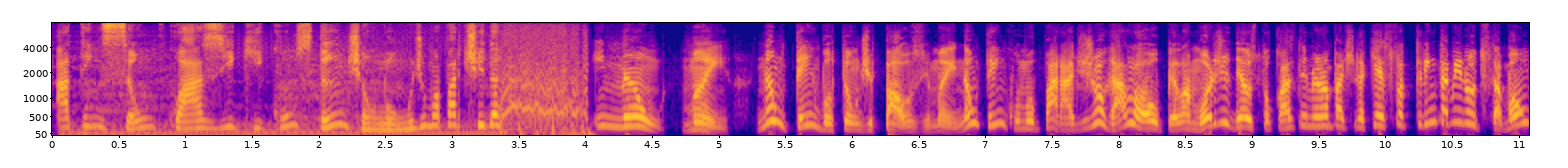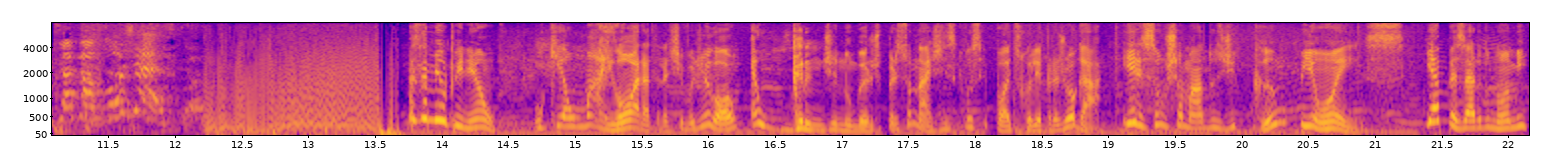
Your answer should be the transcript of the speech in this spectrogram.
atenção quase que constante ao longo de uma partida. E não, mãe, não tem botão de pause, mãe. Não tem como eu parar de jogar LOL. Pelo amor de Deus, tô quase terminando a partida aqui. É só 30 minutos, tá bom? Já acabou, Jéssica? Mas na minha opinião, o que é o maior atrativo de LoL é o grande número de personagens que você pode escolher para jogar. E eles são chamados de campeões. E apesar do nome,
